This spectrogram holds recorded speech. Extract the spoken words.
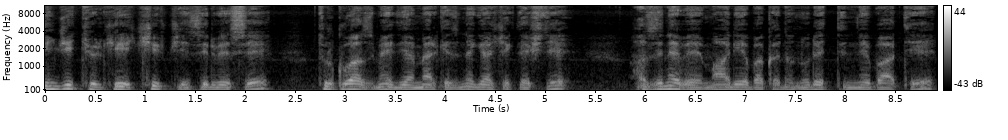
İkinci Türkiye Çiftçi Zirvesi Turkuaz Medya Merkezi'nde gerçekleşti. Hazine ve Maliye Bakanı Nurettin Nebati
